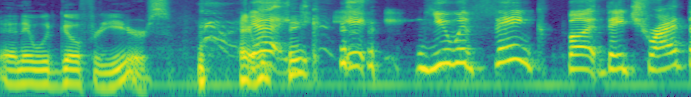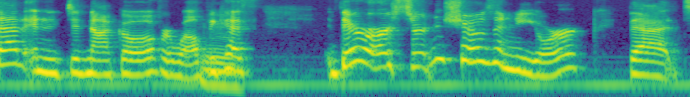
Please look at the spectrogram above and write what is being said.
and it would go for years. I would yeah, think. it, you would think, but they tried that and it did not go over well Mm. because there are certain shows in New York that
